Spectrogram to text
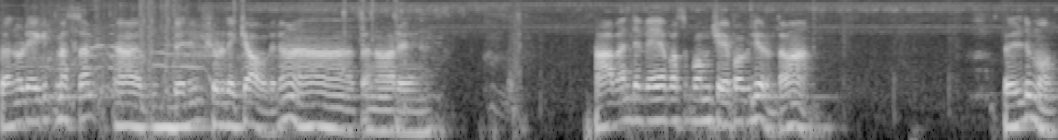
Ben oraya gitmezsem ha, benim şuradaki aldı değil mi? Ha, sen oraya. Ha ben de V'ye basıp onu şey yapabiliyorum tamam. Öldü mü o?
